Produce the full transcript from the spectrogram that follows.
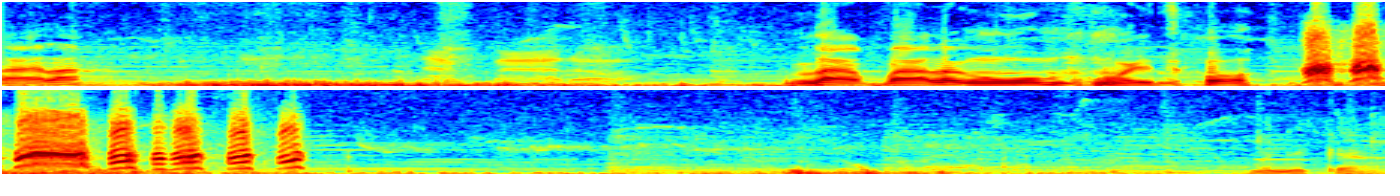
ตายละลากปลาแล้วงมหอยทอบรรยากาศ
